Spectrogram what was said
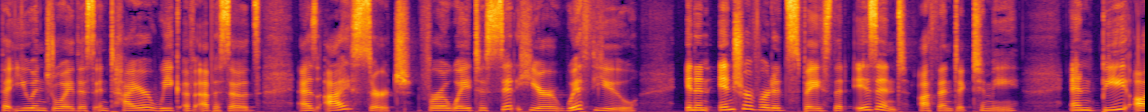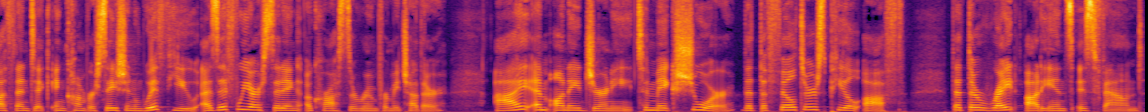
that you enjoy this entire week of episodes as I search for a way to sit here with you in an introverted space that isn't authentic to me and be authentic in conversation with you as if we are sitting across the room from each other. I am on a journey to make sure that the filters peel off, that the right audience is found,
